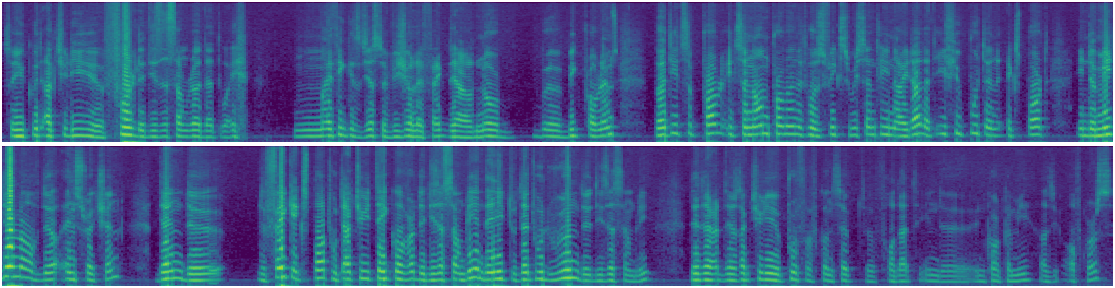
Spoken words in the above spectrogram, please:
so you could actually uh, fool the disassembler that way. Mm, I think it's just a visual effect. There are no b- big problems, but it's a problem. It's a non-problem that was fixed recently in IDA. That if you put an export in the middle of the instruction, then the the fake export would actually take over the disassembly, and then it would- that would ruin the disassembly. there there's actually a proof of concept uh, for that in the in as of course.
